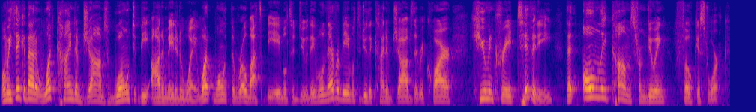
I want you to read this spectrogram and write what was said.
When we think about it, what kind of jobs won't be automated away? What won't the robots be able to do? They will never be able to do the kind of jobs that require human creativity that only comes from doing focused work.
